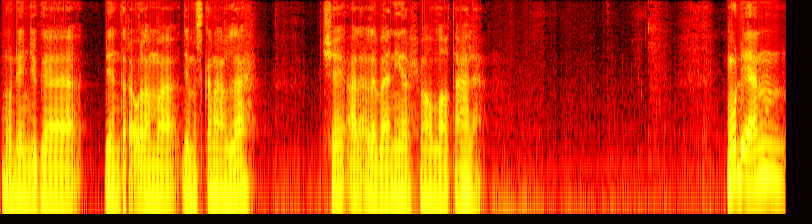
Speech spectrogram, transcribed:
Kemudian juga di antara ulama zaman sekarang adalah Syekh Al-Albani rahimahullah taala. Kemudian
